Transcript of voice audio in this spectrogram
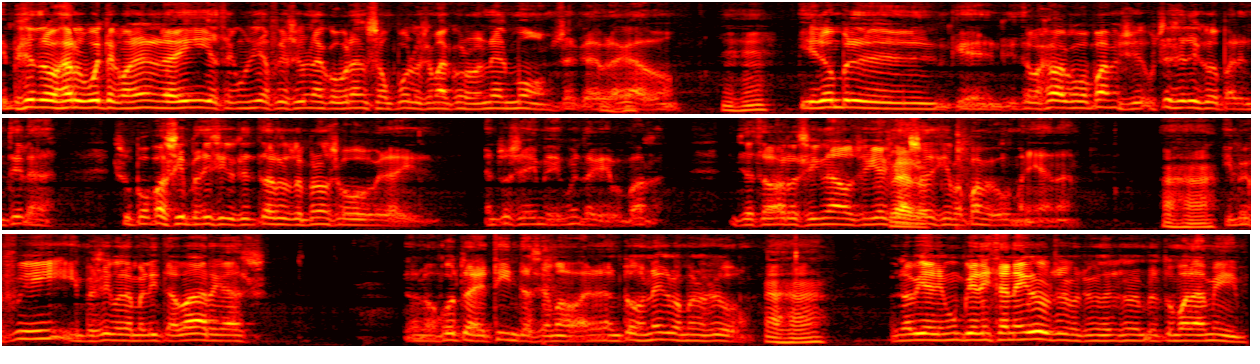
Empecé a trabajar de vuelta con él ahí, hasta que un día fui a hacer una cobranza a un pueblo que se llama Coronel Mon, cerca de Bragado. Y el hombre que, trabajaba con papá me dice, usted es el hijo de parentela. Su papá siempre dice que usted tarde o temprano se va a volver a ir. Entonces ahí me di cuenta que papá ya estaba resignado, llegué a casa y dije, papá, me voy mañana. Y me fui y empecé con la Melita Vargas, con los gotas de tinta se llamaban, eran todos negros menos yo. No había ningún pianista negro, entonces me, me, me a mí.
